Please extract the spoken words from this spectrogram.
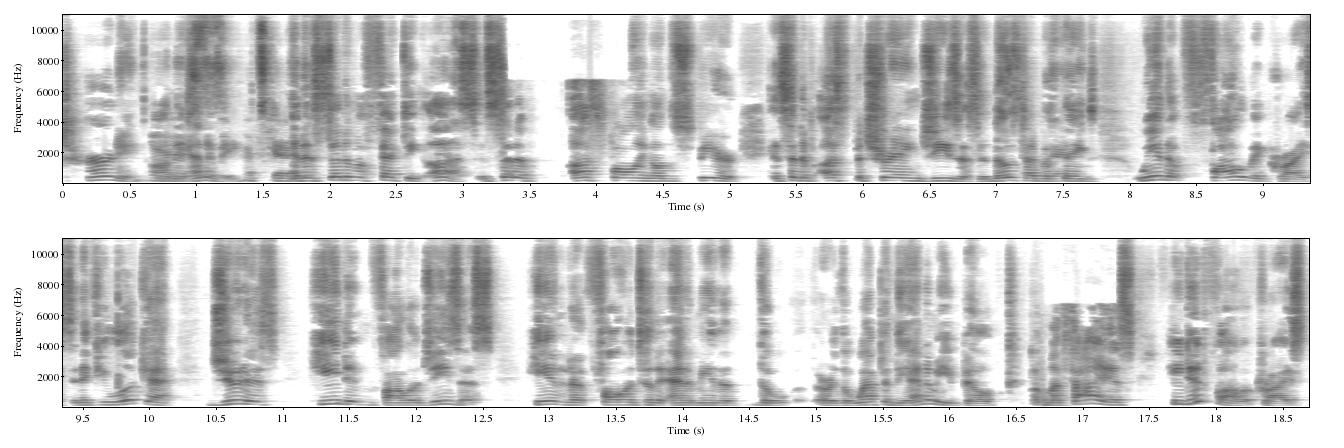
turning yes, on the enemy. That's good. And instead of affecting us, instead of us falling on the spear, instead of us betraying Jesus and those type of things, we end up following Christ. And if you look at Judas, he didn't follow Jesus he ended up falling to the enemy, the, the or the weapon the enemy built. But Matthias, he did follow Christ,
